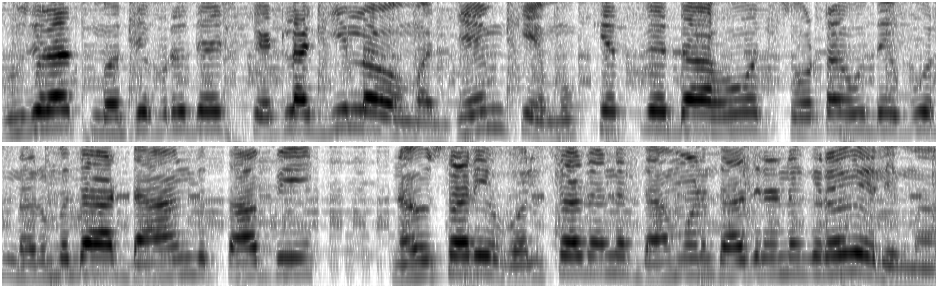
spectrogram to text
ગુજરાત, મધ્યપ્રદેશ, કેટલાક જિલ્લાઓમાં જેમ કે મુખ્યત્વે દાહોદ, છોટાઉદેપુર, નર્મદા, ડાંગ, તાપી, નવસારી, વલસાડ અને દામણ, દાદરાનગર હવેલીમાં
